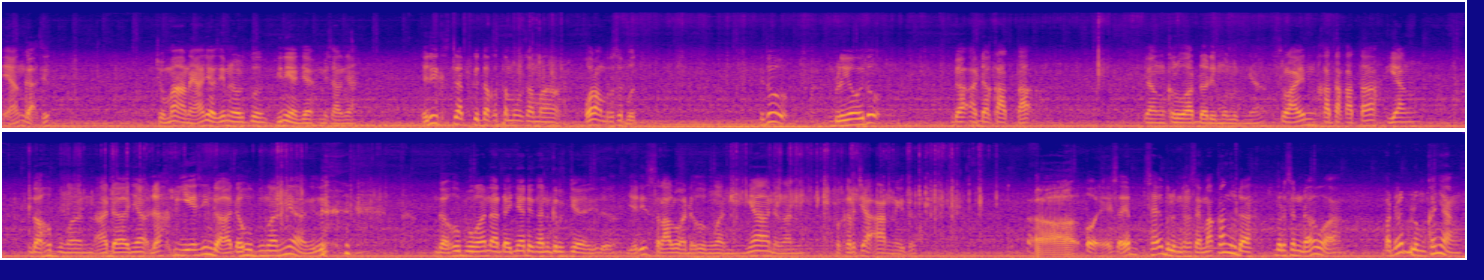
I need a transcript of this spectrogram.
Ya enggak sih. Cuma aneh aja sih menurutku. Gini aja misalnya jadi setiap kita ketemu sama orang tersebut itu beliau itu nggak ada kata yang keluar dari mulutnya selain kata-kata yang nggak hubungan adanya. Dah iya sih nggak ada hubungannya gitu. Nggak hubungan adanya dengan kerja gitu. Jadi selalu ada hubungannya dengan pekerjaan gitu. Uh, oh eh, saya saya belum selesai makan sudah bersendawa. Padahal belum kenyang.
